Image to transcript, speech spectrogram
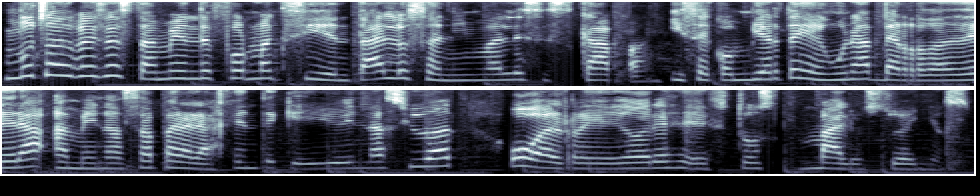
Muchas veces también de forma accidental los animales escapan y se convierten en una verdadera amenaza para la gente que vive en la ciudad o alrededores de estos malos dueños.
